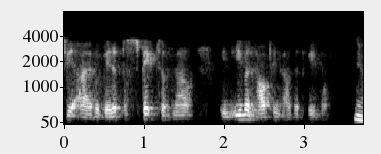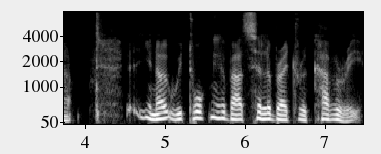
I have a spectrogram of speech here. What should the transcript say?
see I have a better perspective now in even helping other people. Yeah. You know, we're talking about celebrate recovery.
